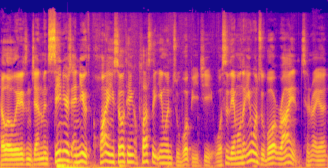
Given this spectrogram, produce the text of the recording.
Hello, ladies and gentlemen, seniors and youth，欢迎收听 Plusly 英文主播笔记。我是联盟的英文主播 Ryan 陈瑞恩，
